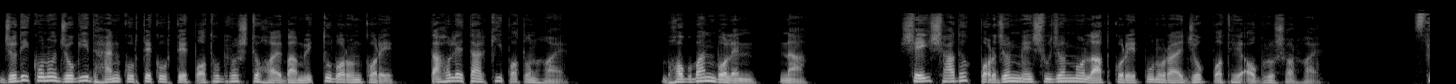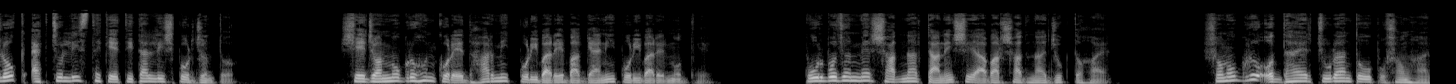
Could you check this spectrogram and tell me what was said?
যদি কোনো যোগী ধ্যান করতে করতে পথভ্রষ্ট হয় বা মৃত্যুবরণ করে, তাহলে তার কি পতন হয়? ভগবান বলেন, না। সেই সাধক পরজন্মে সুজন্ম লাভ করে পুনরায় যোগপথে অগ্রসর হয়। শ্লোক একচল্লিশ থেকে তিতাল্লিশ পর্যন্ত। সে জন্মগ্রহণ করে ধার্মিক পরিবারে বা জ্ঞানী পরিবারের মধ্যে। পূর্বজন্মের সাধনার টানে সে আবার সাধনায় যুক্ত হয়। সমগ্র অধ্যায়ের চূড়ান্ত উপসংহার।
